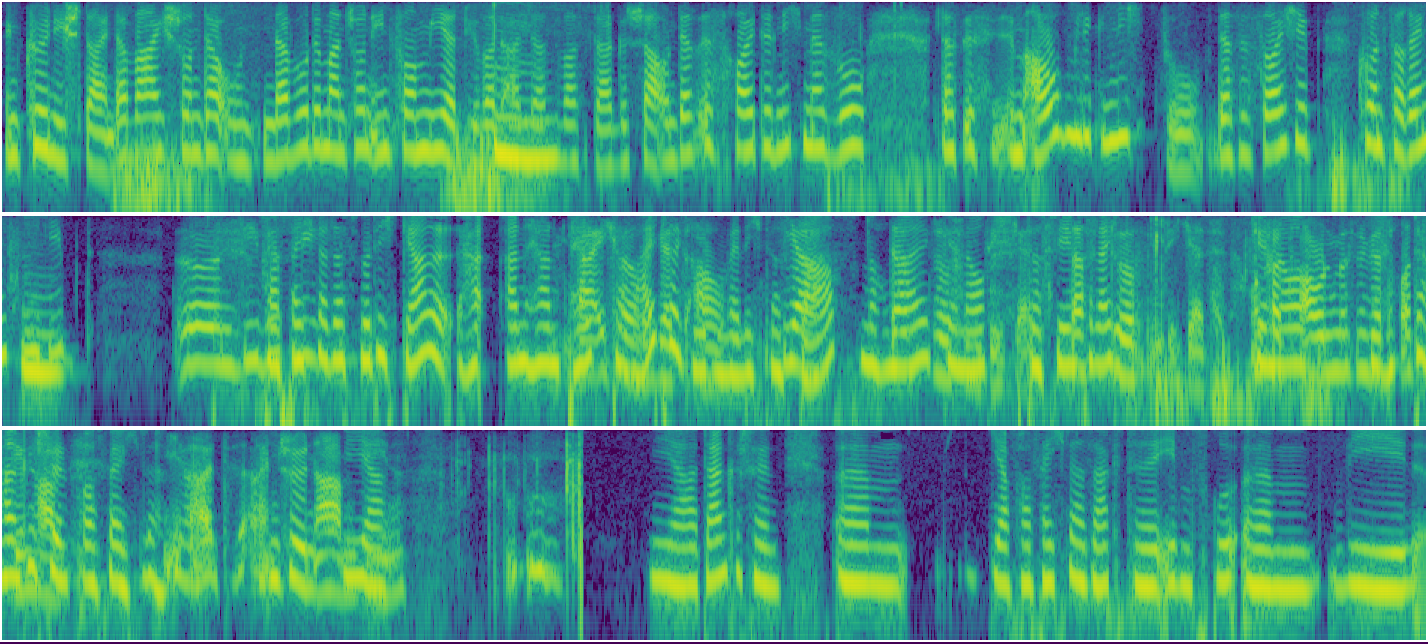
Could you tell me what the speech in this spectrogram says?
in, in Königstein, da war ich schon da unten, da wurde man schon informiert über mhm. all das, was da geschah und das ist heute nicht mehr so, das ist im Augenblick nicht so, dass es solche Konferenzen mhm. gibt. Äh, Frau Fechter, das würde ich gerne an Herrn Pelster ja, weitergeben, wenn ich das ja, darf. Nochmal, genau, dass wir ihn das vielleicht. Dürfen Sie jetzt. Und genau. Vertrauen müssen wir trotzdem Dankeschön, haben. Frau Fechler. Ja, einen schönen Abend ja. Ihnen. Ja, danke schön. Ähm, ja, Frau Fechler sagte eben früh, ähm, wie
